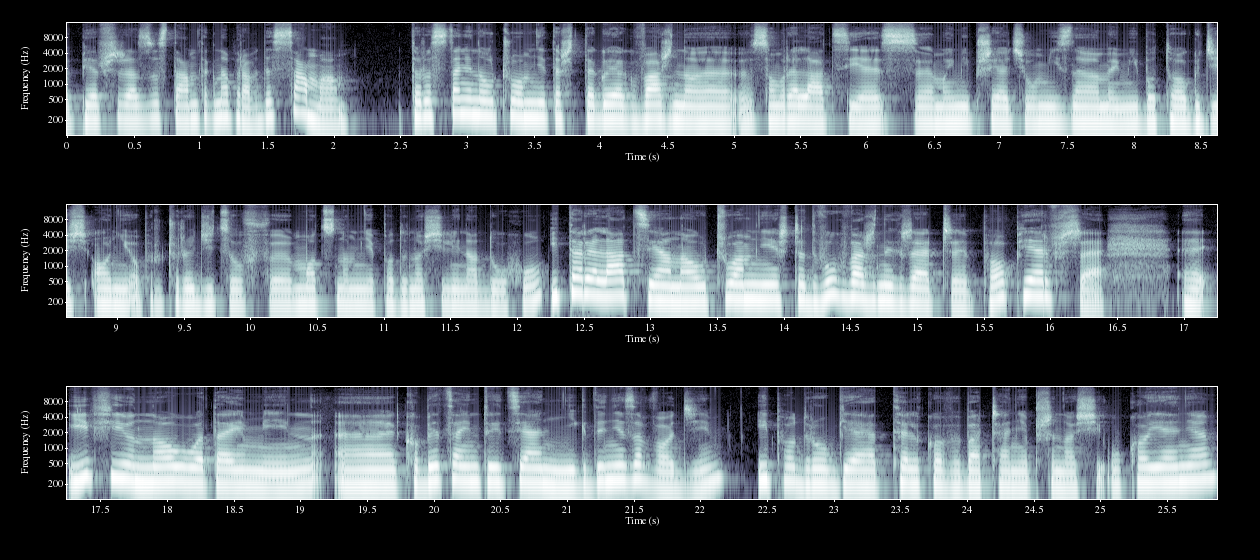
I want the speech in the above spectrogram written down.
y, pierwszy raz zostałam tak naprawdę sama. To rozstanie nauczyło mnie też tego, jak ważne są relacje z moimi przyjaciółmi, znajomymi, bo to gdzieś oni, oprócz rodziców, mocno mnie podnosili na duchu. I ta relacja nauczyła mnie jeszcze dwóch ważnych rzeczy. Po pierwsze, e, if you know what I mean, e, kobieca intuicja nigdy nie zawodzi. I po drugie, tylko wybaczenie przynosi ukojenie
